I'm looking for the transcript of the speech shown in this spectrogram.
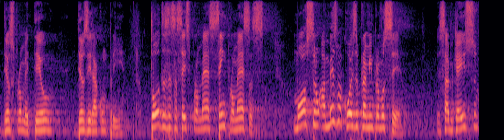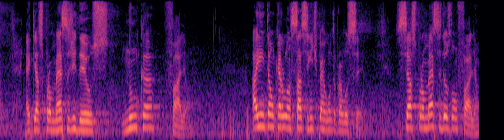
Deus prometeu, Deus irá cumprir. Todas essas seis promessas, 100 promessas, mostram a mesma coisa para mim e para você. E sabe o que é isso? É que as promessas de Deus nunca falham. Aí então quero lançar a seguinte pergunta para você. Se as promessas de Deus não falham,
